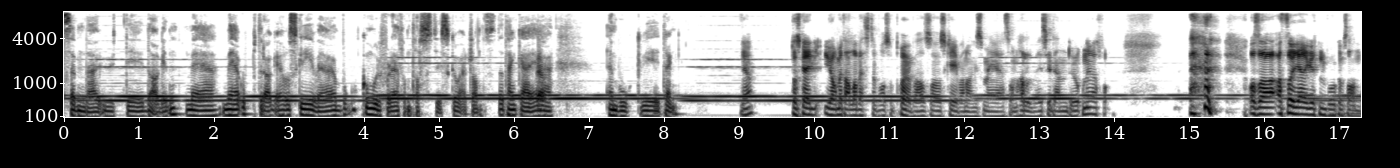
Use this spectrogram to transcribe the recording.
sende deg ut i dagen med, med, oppdraget å skrive en bok om hvorfor det er fantastisk å være trans. Det tenker jeg er ja. en bok vi trenger. Ja. Da skal jeg gjøre mitt aller beste for å prøve altså, å skrive noe som er sånn halvveis i den duren, i hvert fall. og, så, og, så, gir jeg ut en bok om sånn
